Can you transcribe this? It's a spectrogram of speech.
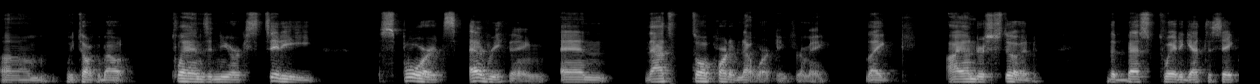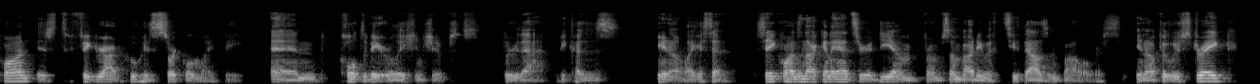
Um, we talk about plans in New York City, sports, everything. And that's all part of networking for me. Like I understood the best way to get to Saquon is to figure out who his circle might be and cultivate relationships through that. Because, you know, like I said, Saquon's not going to answer a DM from somebody with 2,000 followers. You know, if it was Drake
